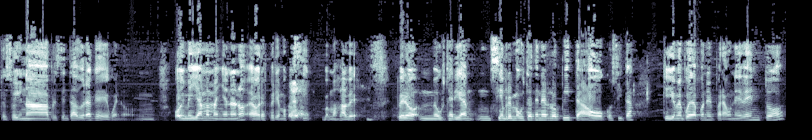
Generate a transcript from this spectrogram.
que soy una presentadora que, bueno, mm, hoy me llama, mañana no, ahora esperemos que sí, vamos a ver. Pero me gustaría, mm, siempre me gusta tener ropita o cositas que yo me pueda poner para un evento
